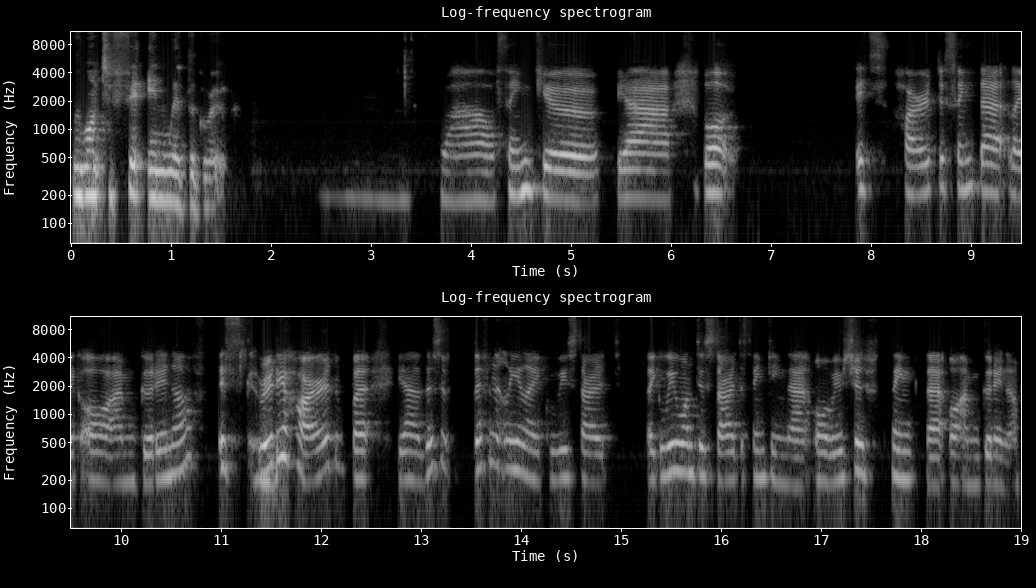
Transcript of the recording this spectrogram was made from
we want to fit in with the group. Wow, thank you. Yeah. Well, it's hard to think that like oh i'm good enough it's mm-hmm. really hard but yeah this is definitely like we start like we want to start thinking that oh we should think that oh i'm good enough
